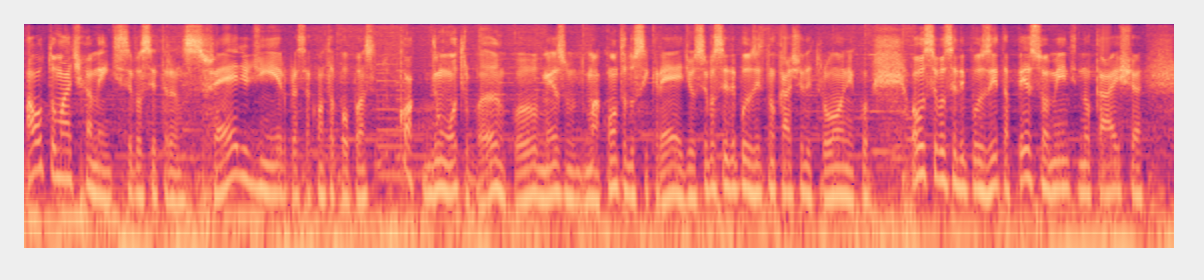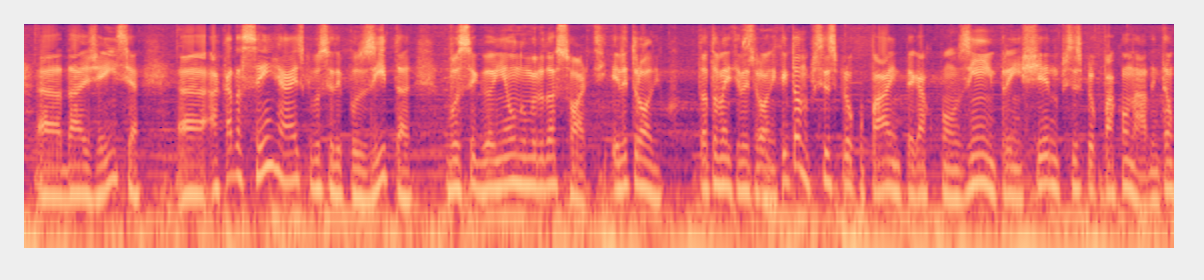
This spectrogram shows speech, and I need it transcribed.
automaticamente, se você transfere o dinheiro para essa conta poupança de um outro banco, ou mesmo de uma conta do Sicredi, ou se você deposita no caixa eletrônico, ou se você deposita pessoalmente no caixa uh, da agência, uh, a cada 100 reais que você deposita, você ganha um número da sorte eletrônico totalmente eletrônica. Sim. Então não precisa se preocupar em pegar cupomzinho, preencher, não precisa se preocupar com nada. Então,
